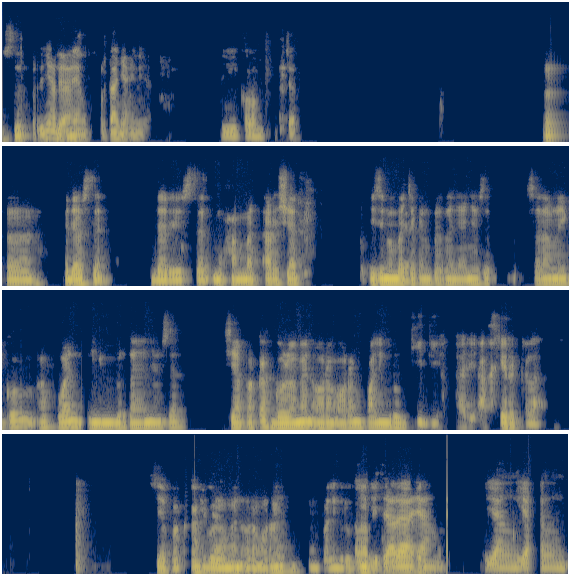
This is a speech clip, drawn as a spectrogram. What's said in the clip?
Sepertinya ada yang bertanya ini ya di kolom chat. Uh, ada Ustaz dari Ustaz Muhammad Arsyad. Izin membacakan ya. pertanyaannya Ustaz. Assalamualaikum, Afwan ingin bertanya Ustaz. Siapakah golongan orang-orang paling rugi di hari akhir kelak? Siapakah ya. golongan orang-orang yang paling rugi? Kalau bicara yang yang yang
